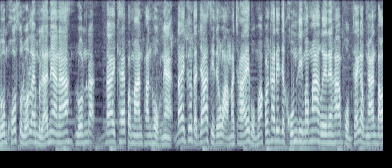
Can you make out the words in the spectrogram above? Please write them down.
รวมโค้ดส่วนลดอะไรหมดแล้วเนี่ยนะ รวมได้แค่ประมาณพันหเนี่ย ได้เครื่องตัดหญ้าสีจังหวะมาใช้ ผมว่าค่อนข้างที่จะคุ้มดีมาก ๆ เลยนะครับ ผมใช้กับงานเบา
